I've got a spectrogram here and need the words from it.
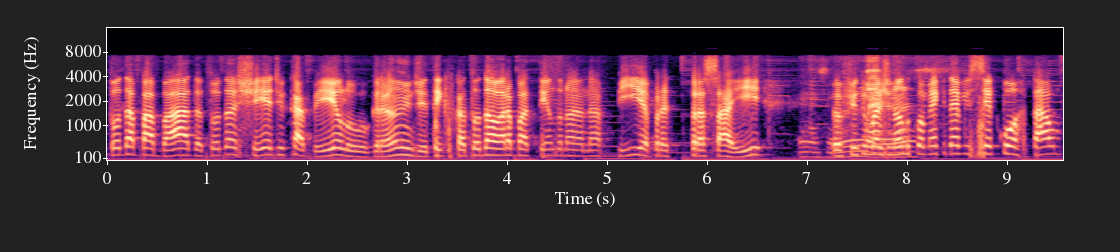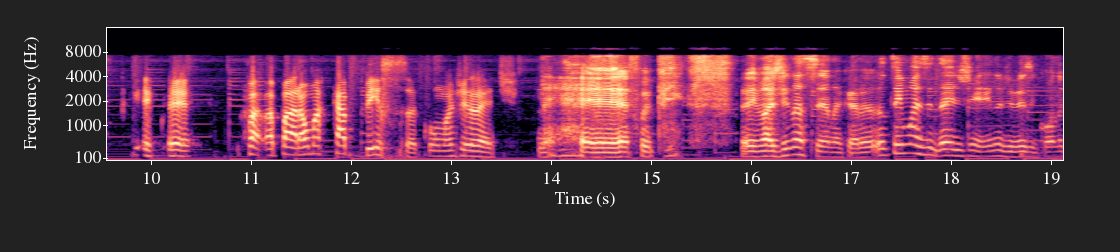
toda babada, toda cheia de cabelo grande, tem que ficar toda hora batendo na, na pia pra, pra sair. Eu fico Hum, imaginando é. como é que deve ser cortar, é, é, parar uma cabeça com uma gilete. É, foi. Imagina a cena, cara. Eu tenho mais ideias de gerina de vez em quando.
